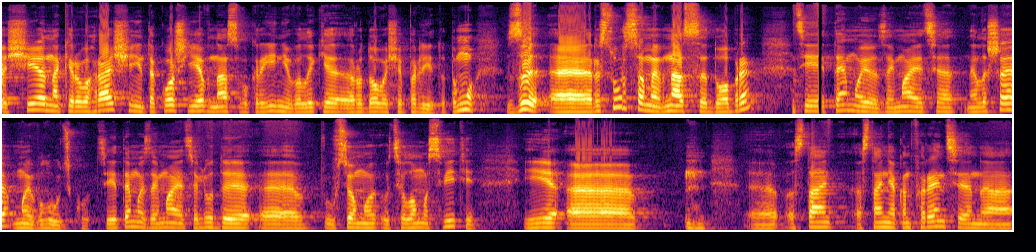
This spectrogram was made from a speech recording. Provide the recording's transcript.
е, ще на Кіровоградщині також є в нас в Україні велике родовище перліту. Тому з е, ресурсами в нас все добре. Цією темою займаються не лише ми в Луцьку, цією темою займаються люди е, у всьому у цілому світі. І е, Е, Остання конференція, на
